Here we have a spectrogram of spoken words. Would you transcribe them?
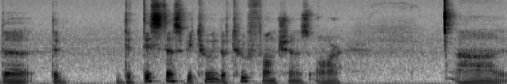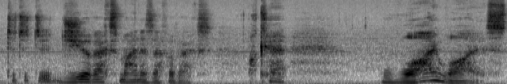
the the the distance between the two functions are uh, g of x minus f of x okay y wise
